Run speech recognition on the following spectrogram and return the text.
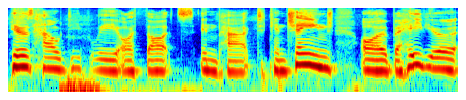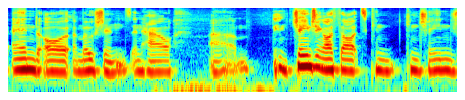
here's how deeply our thoughts impact can change our behavior and our emotions, and how um, changing our thoughts can can change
